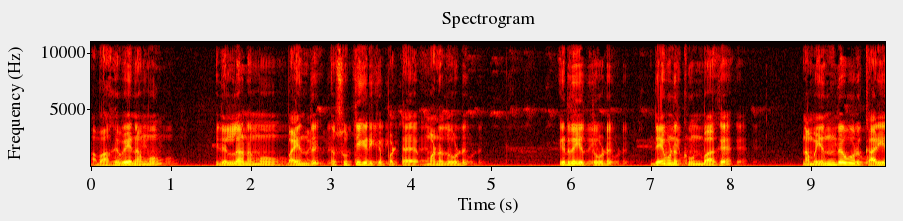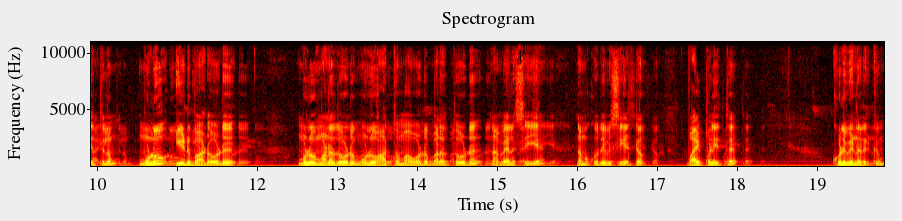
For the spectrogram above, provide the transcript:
அவாகவே நம்ம இதெல்லாம் நம்ம பயந்து சுத்திகரிக்கப்பட்ட மனதோடு இருதயத்தோடு தேவனுக்கு முன்பாக நம்ம எந்த ஒரு காரியத்திலும் முழு ஈடுபாடோடு முழு மனதோடு முழு ஆத்மாவோடு பலத்தோடு நாம் வேலை செய்ய நமக்கு உதவி செய்யட்டும். வாய்ப்பளித்த குழுவினருக்கும்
